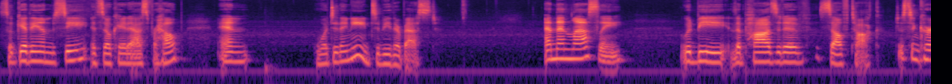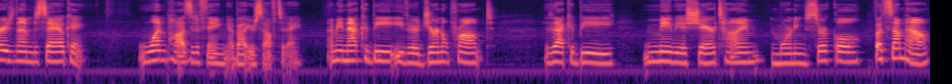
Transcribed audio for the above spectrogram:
So, getting them to see it's okay to ask for help and what do they need to be their best? And then lastly, would be the positive self talk. Just encourage them to say, okay, one positive thing about yourself today. I mean, that could be either a journal prompt, that could be maybe a share time, morning circle, but somehow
